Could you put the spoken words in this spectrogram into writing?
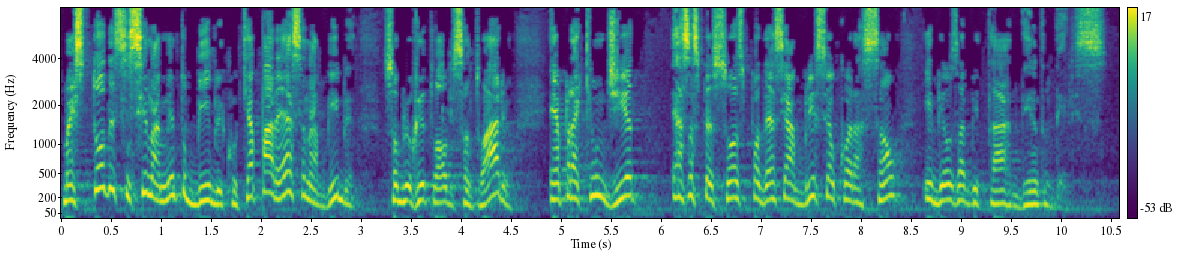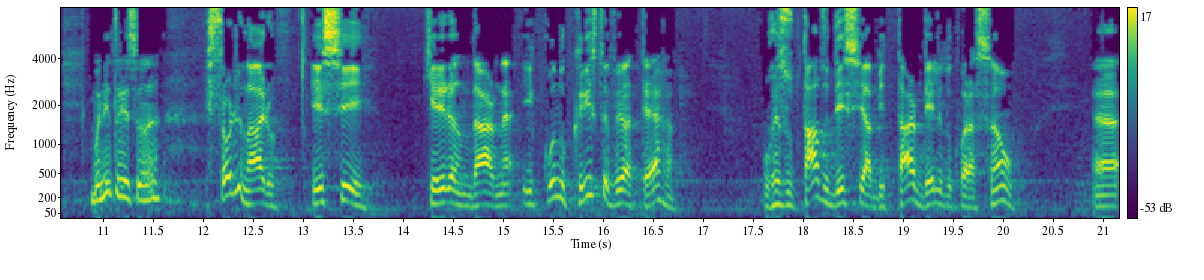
Mas todo esse ensinamento bíblico que aparece na Bíblia sobre o ritual do santuário é para que um dia essas pessoas pudessem abrir seu coração e Deus habitar dentro deles. Bonito isso, né? Extraordinário esse querer andar, né? E quando Cristo veio à Terra, o resultado desse habitar dele do coração, é,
